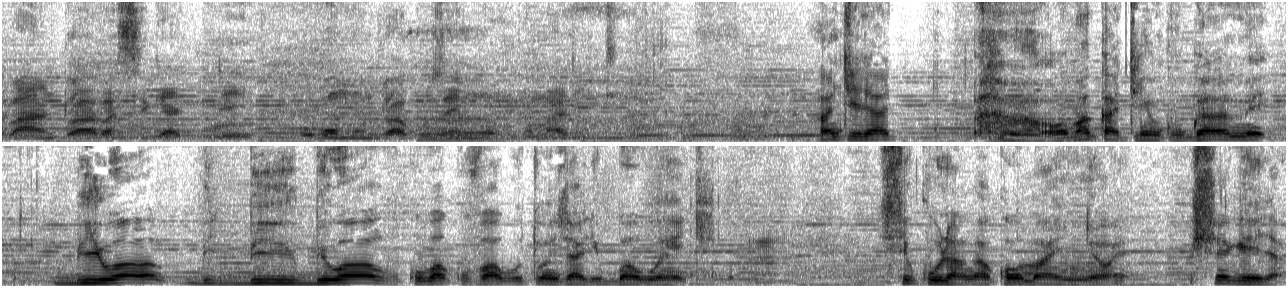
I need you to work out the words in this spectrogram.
abantu abasigadde oba omuntu akuze mu normality. Anti oba kati nkugambe biwanvu kuba kuva buto nzalibwa bwenti. Sikulangako mannyo segera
